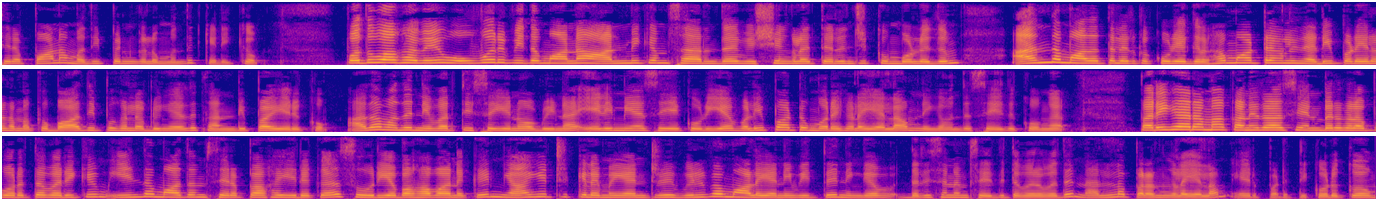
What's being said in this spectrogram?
சிறப்பான மதிப்பெண்களும் வந்து கிடைக்கும். பொதுவாகவே ஒவ்வொரு விதமான ஆன்மீகம் சார்ந்த விஷயங்களை தெரிஞ்சுக்கும் பொழுதும் அந்த மாதத்தில் இருக்கக்கூடிய கிரக மாற்றங்களின் அடிப்படையில் நமக்கு பாதிப்புகள் அப்படிங்கிறது கண்டிப்பாக இருக்கும். அதை வந்து நிவர்த்தி செய்யணும் அப்படின்னா எளிமையாக செய்யக்கூடிய வழிபாட்டு முறைகளை எல்லாம் நீங்கள் வந்து செய்துக்கோங்க. பரிகாரமாக கனிராசி என்பர்களை பொறுத்த வரைக்கும் இந்த மாதம் சிறப்பாக இருக்க சூரிய பகவானுக்கு ஞாயிற்றுக்கிழமை அன்று வில்வ மாலை அணிவித்து நீங்கள் தரிசனம் செய்துட்டு வருவது நல்ல பலன்களை எல்லாம் ஏற்படுத்தி கொடுக்கும்.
